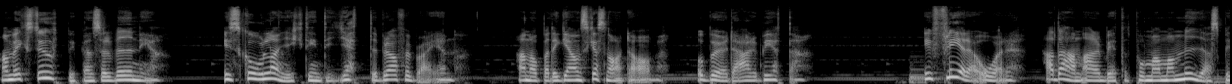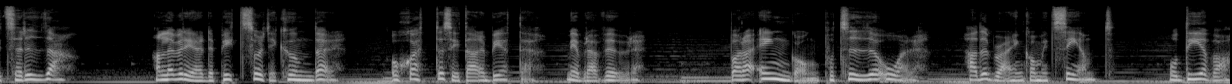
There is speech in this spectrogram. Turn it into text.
Han växte upp i Pennsylvania. I skolan gick det inte jättebra för Brian. Han hoppade ganska snart av och började arbeta. I flera år hade han arbetat på Mamma Mias pizzeria. Han levererade pizzor till kunder och skötte sitt arbete med bravur. Bara en gång på tio år hade Brian kommit sent och det var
